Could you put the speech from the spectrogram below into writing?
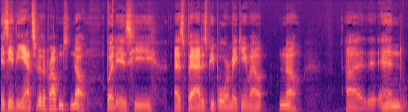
Is he the answer to the problems? No. But is he as bad as people were making him out? No. Uh, and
